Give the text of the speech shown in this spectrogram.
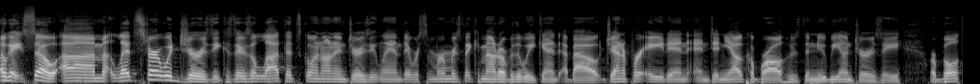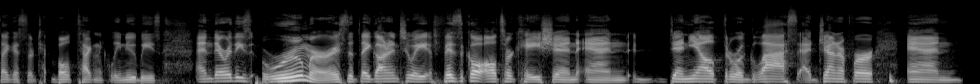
Okay, so um, let's start with Jersey because there's a lot that's going on in Jersey land. There were some rumors that came out over the weekend about Jennifer Aydin and Danielle Cabral, who's the newbie on Jersey, or both. I guess they're both technically newbies. And there were these rumors that they got into a physical altercation, and Danielle threw a glass at Jennifer, and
